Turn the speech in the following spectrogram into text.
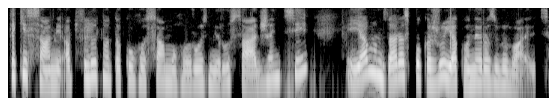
такі самі, абсолютно такого самого розміру саджанці, і я вам зараз покажу, як вони розвиваються.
